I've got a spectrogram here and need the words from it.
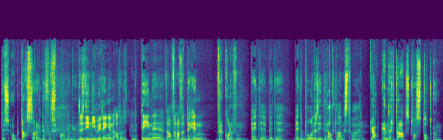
Dus ook dat zorgde voor spanningen. Dus die nieuwelingen hadden het meteen eh, vanaf het begin verkorven bij de, bij, de, bij de bewoners die er al het langst waren. Ja, inderdaad. Het was tot een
